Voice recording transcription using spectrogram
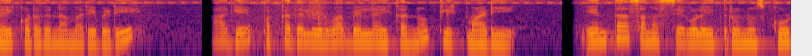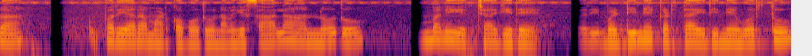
ಲೈಕ್ ಕೊಡೋದನ್ನು ಮರಿಬೇಡಿ. ಹಾಗೆ ಪಕ್ಕದಲ್ಲಿರುವ ಬೆಲ್ ಐಕನ್ನು ಕ್ಲಿಕ್ ಮಾಡಿ. ಎಂಥ ಸಮಸ್ಯೆಗಳು ಇದ್ರೂ ಕೂಡ ಪರಿಹಾರ ಮಾಡ್ಕೋಬೋದು. ನಮಗೆ ಸಾಲ ಅನ್ನೋದು ತುಂಬಾ ಹೆಚ್ಚಾಗಿದೆ. ಬರೀ ಬಡ್ಡಿನೇ ಕಟ್ತಾ ಇದ್ದೀನಿ ಹೊರ್ತು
